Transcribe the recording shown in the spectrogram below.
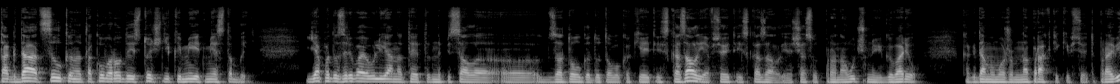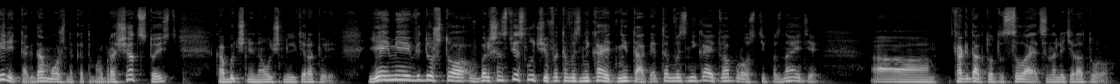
тогда отсылка на такого рода источник имеет место быть. Я подозреваю, Ульяна, ты это написала э, задолго до того, как я это и сказал. Я все это и сказал. Я сейчас вот про научную и говорю. Когда мы можем на практике все это проверить, тогда можно к этому обращаться, то есть к обычной научной литературе. Я имею в виду, что в большинстве случаев это возникает не так. Это возникает вопрос, типа, знаете, э, когда кто-то ссылается на литературу.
